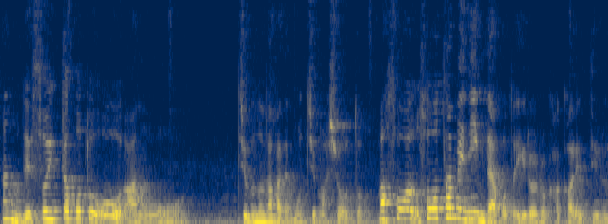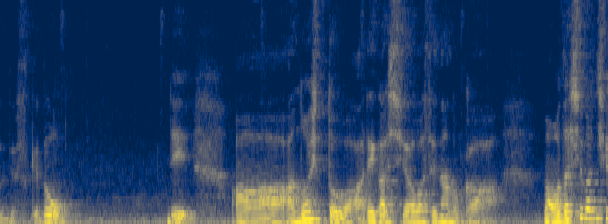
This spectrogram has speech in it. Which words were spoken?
なのでそういったことをあの自分の中で持ちましょうと、まあ、そそのためにみたいなこといろいろ書かれてるんですけど。であああの人はあれが幸せなのか、まあ、私は違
